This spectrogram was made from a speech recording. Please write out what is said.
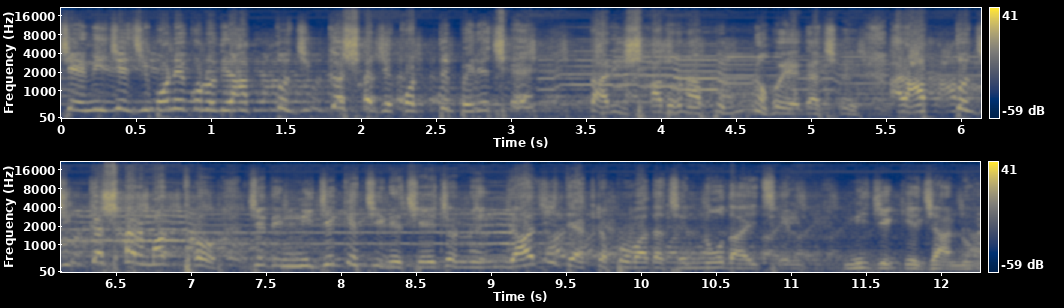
যে নিজে জীবনে কোনোদিন আত্মজিজ্ঞাসা যে করতে পেরেছে, তারই সাধনা পূর্ণ হয়ে গেছে। আর আত্মজিজ্ঞাসার মধ্যে যেদিন নিজেকে চিনেছে, এজন্য ইংরাজিতে একটা প্রবাদ আছে নো দাই ছেল নিজেকে জানো।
